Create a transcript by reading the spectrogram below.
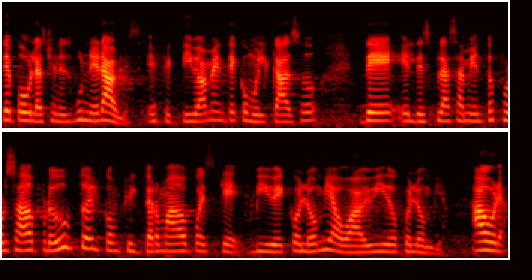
de poblaciones vulnerables, efectivamente como el caso del desplazamiento forzado producto del conflicto armado pues que vive Colombia o ha vivido Colombia. Ahora,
